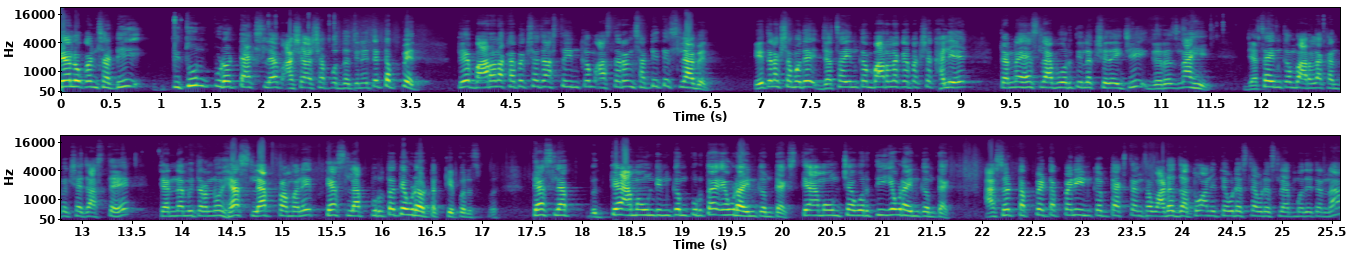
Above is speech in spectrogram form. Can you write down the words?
त्या लोकांसाठी तिथून पुढं टॅक्स स्लॅब अशा अशा पद्धतीने ते टप्पे आहेत. ते बारा लाखापेक्षा जास्त इन्कम असणाऱ्यांसाठी ते स्लॅब आहेत. येते लक्षामध्ये ज्याचा इन्कम बारा लाखापेक्षा खाली आहे त्यांना ह्या स्लॅबवरती लक्ष द्यायची गरज नाही. ज्याचा इन्कम बारा लाखांपेक्षा जास्त आहे त्यांना मित्रांनो ह्या स्लॅबप्रमाणे त्या स्लॅब पुरता तेवढा टक्के परस्पर त्या स्लॅब त्या अमाऊंट इन्कम पुरता एवढा इन्कम टॅक्स त्या अमाऊंटच्या वरती एवढा इन्कम टॅक्स असं टप्प्याटप्प्याने इन्कम टॅक्स त्यांचा वाढत जातो आणि तेवढ्या तेवढ्या स्लॅबमध्ये त्यांना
